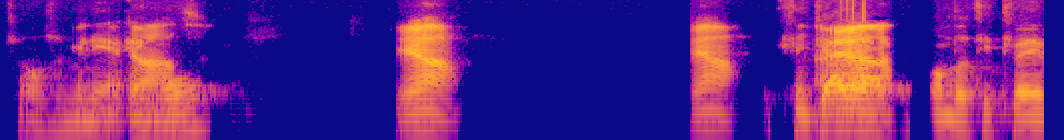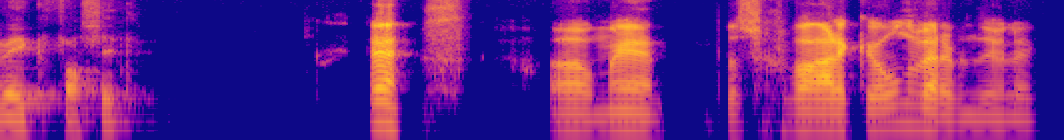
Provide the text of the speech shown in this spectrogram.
Zoals meneer. Engel. Ja. Ja. Vind jij ja. er van dat hij twee weken vastzit? Oh man, dat is een gevaarlijk onderwerp natuurlijk.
